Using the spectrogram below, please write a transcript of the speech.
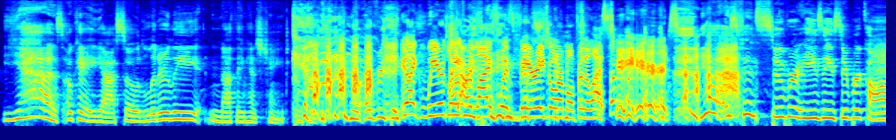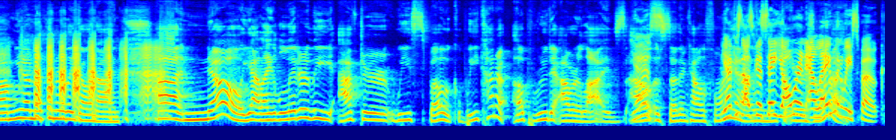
Yes. Okay. Yeah. So literally nothing has changed. no, everything. You're like weirdly, our life was very normal for the last two years. yeah, it's been super easy, super calm. You know, nothing really going on. Uh, no. Yeah. Like literally, after we spoke, we kind of uprooted our lives yes. out of Southern California. Yeah, because I was gonna say y'all were in LA when we spoke.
